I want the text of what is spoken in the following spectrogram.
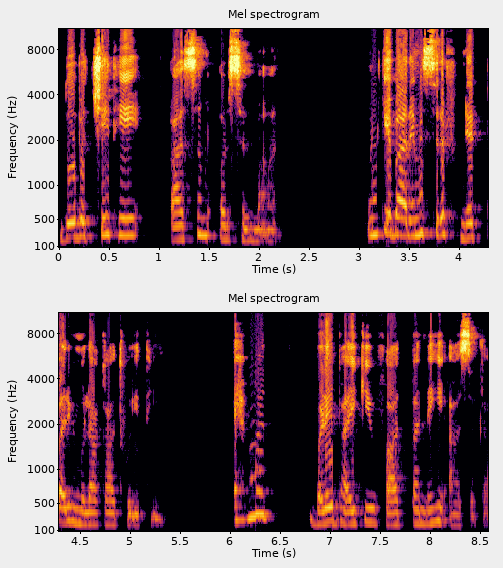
دو بچے تھے، قاسم اور سلمان۔ ان کے بارے میں صرف نیٹ پر ہی ملاقات ہوئی تھی۔ احمد بڑے بھائی کی وفات پر نہیں آ سکا۔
